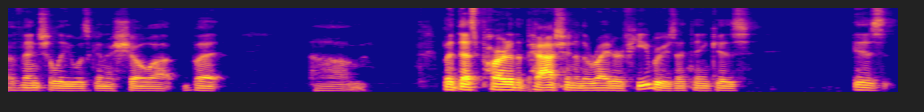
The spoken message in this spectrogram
eventually was going to show up but um but that's part of the passion of the writer of hebrews i think is is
